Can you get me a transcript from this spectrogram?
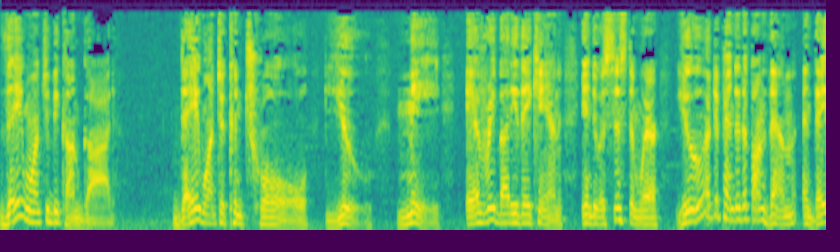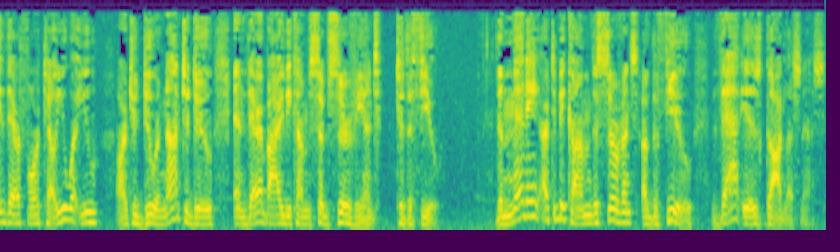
They want to become God. They want to control you, me, everybody they can into a system where you are dependent upon them and they therefore tell you what you are to do or not to do and thereby become subservient to the few. The many are to become the servants of the few. That is godlessness.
